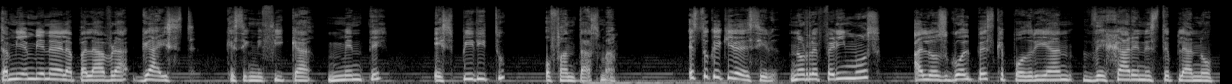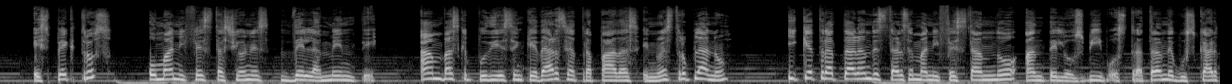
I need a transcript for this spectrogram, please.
También viene de la palabra Geist, que significa mente, espíritu o fantasma. ¿Esto qué quiere decir? Nos referimos a los golpes que podrían dejar en este plano espectros o manifestaciones de la mente, ambas que pudiesen quedarse atrapadas en nuestro plano y que trataran de estarse manifestando ante los vivos, trataran de buscar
